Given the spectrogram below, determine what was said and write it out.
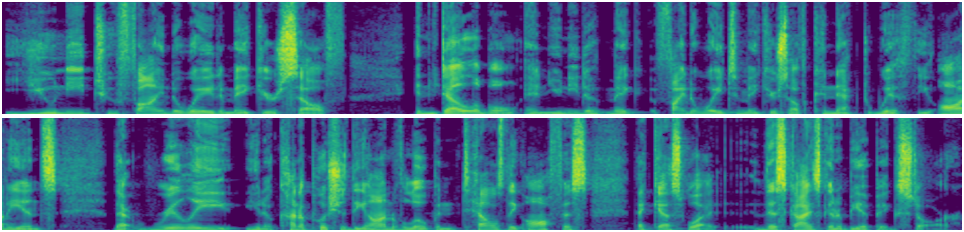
you need to find a way to make yourself indelible and you need to make find a way to make yourself connect with the audience that really you know kind of pushes the envelope and tells the office that guess what this guy's going to be a big star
